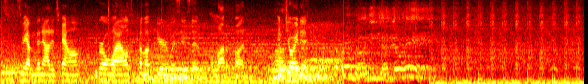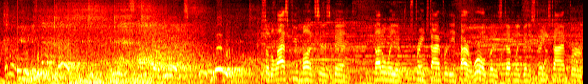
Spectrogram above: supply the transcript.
So we haven't been out of town for a while. To come up here was, was a, a lot of fun. Enjoyed it. So the last few months has been not only a strange time for the entire world, but it's definitely been a strange time for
